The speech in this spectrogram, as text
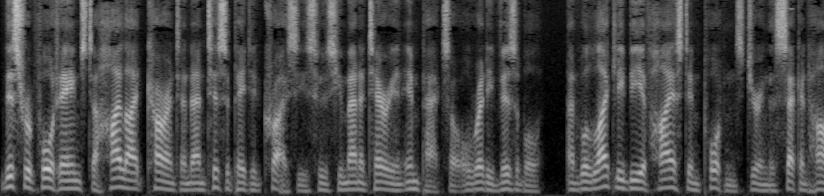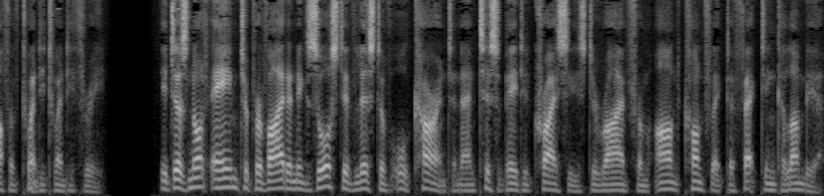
this report aims to highlight current and anticipated crises whose humanitarian impacts are already visible and will likely be of highest importance during the second half of 2023. It does not aim to provide an exhaustive list of all current and anticipated crises derived from armed conflict affecting Colombia.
